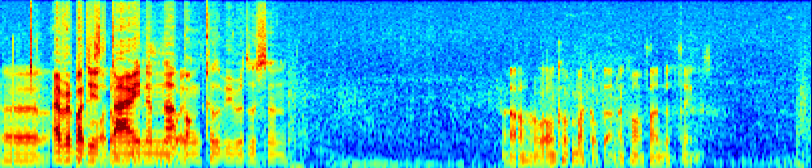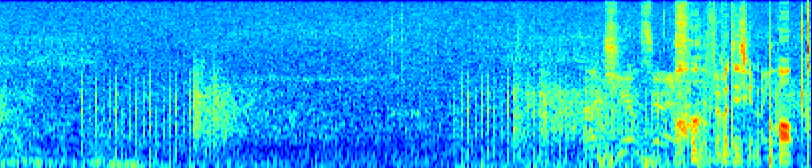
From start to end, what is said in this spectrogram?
Uh, Everybody's dying in that bunker that we were just in. Oh, well, I'm coming back up then. I can't find the things. Everybody's getting popped.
